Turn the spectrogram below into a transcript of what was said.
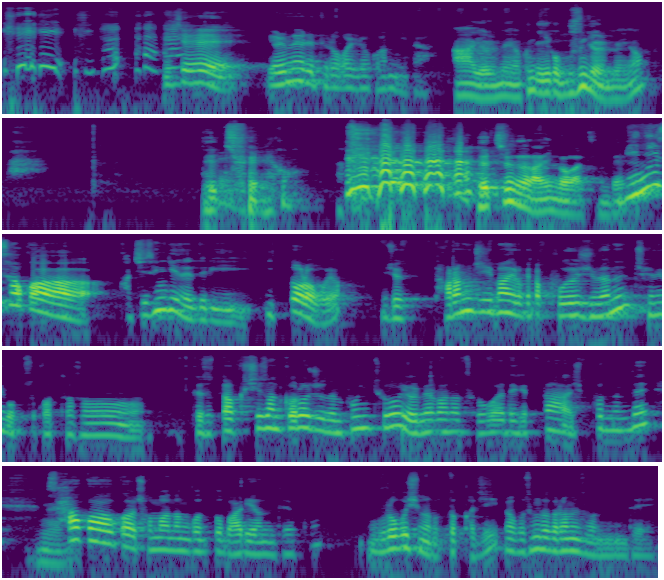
이제 열매를 들어가려고 합니다. 아 열매요 근데 이거 무슨 열매요? 대추예요? 대추는 아닌 것 같은데 미니 사과 같이 생긴 애들이 있더라고요. 이제 다람쥐만 이렇게 딱 보여주면은 재미가 없을 것 같아서 그래서 딱 시선 끌어주는 포인트로 열매가 하나 들어가야 되겠다 싶었는데 네, 사과가 저만한 건 또 말이 안 되고 물어보시면 어떡하지? 라고 생각을 하면서 왔는데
